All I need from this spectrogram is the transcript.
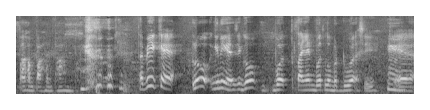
paham paham paham tapi kayak lu gini ya sih gue buat pertanyaan buat lu berdua sih Hmm. kayak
